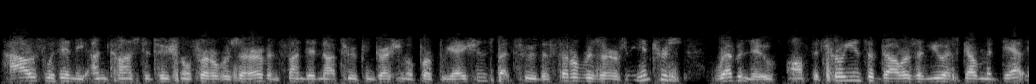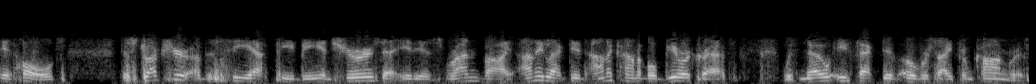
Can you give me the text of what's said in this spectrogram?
Housed within the unconstitutional Federal Reserve and funded not through congressional appropriations, but through the Federal Reserve's interest revenue off the trillions of dollars of U.S. government debt it holds, the structure of the CFPB ensures that it is run by unelected, unaccountable bureaucrats with no effective oversight from Congress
